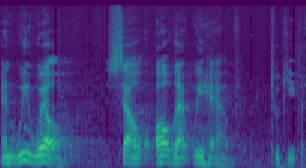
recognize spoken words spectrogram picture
And we will sell all that we have to keep it.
